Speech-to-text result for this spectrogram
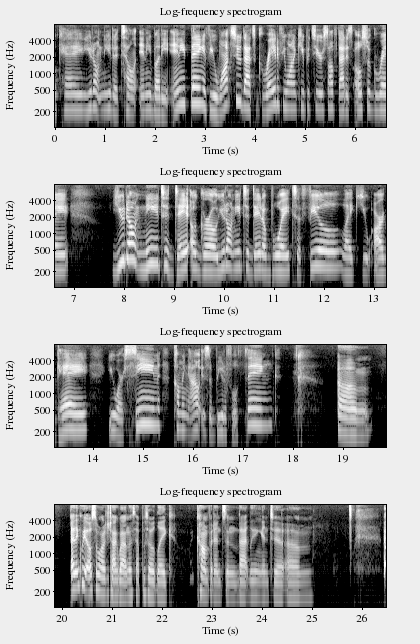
okay? You don't need to tell anybody anything. If you want to, that's great. If you want to keep it to yourself, that is also great. You don't need to date a girl. You don't need to date a boy to feel like you are gay. You are seen. Coming out is a beautiful thing. Um, I think we also wanted to talk about in this episode like confidence and that leading into um,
